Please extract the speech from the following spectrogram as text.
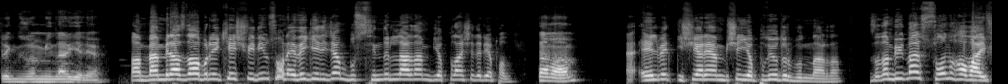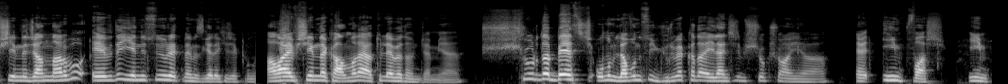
Sürekli zombiler geliyor. Tamam ben biraz daha burayı keşfedeyim sonra eve geleceğim. Bu cinderlardan yapılan şeyleri yapalım. Tamam. Yani elbet işe yarayan bir şey yapılıyordur bunlardan. Zaten büyük ben son havai fişeğimde canlar bu. Evde yenisini üretmemiz gerekecek bunu. Havai fişeğim de kalmadı. Her türlü eve döneceğim yani. Şurada best... Oğlum lavın üstü yürümek kadar eğlenceli bir şey yok şu an ya. Evet imp var. Imp.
